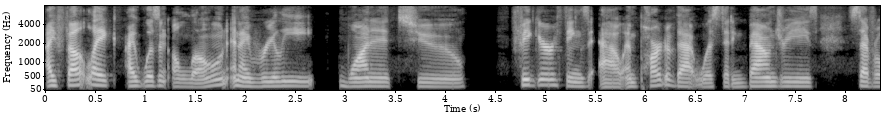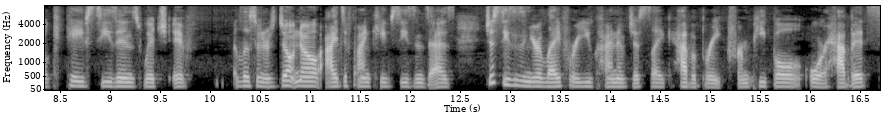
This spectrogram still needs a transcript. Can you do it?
I felt like I wasn't alone and I really wanted to figure things out. And part of that was setting boundaries, several cave seasons, which, if listeners don't know, I define cave seasons as just seasons in your life where you kind of just like have a break from people or habits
